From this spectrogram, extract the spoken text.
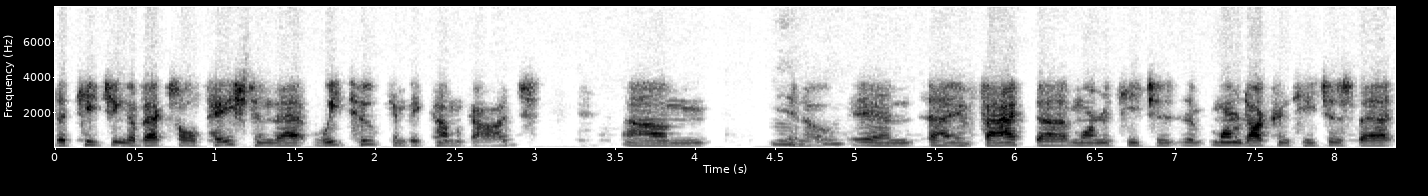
the teaching of exaltation that we too can become gods. Um, mm-hmm. You know, mm-hmm. and uh, in fact, uh, Mormon teaches Mormon doctrine teaches that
